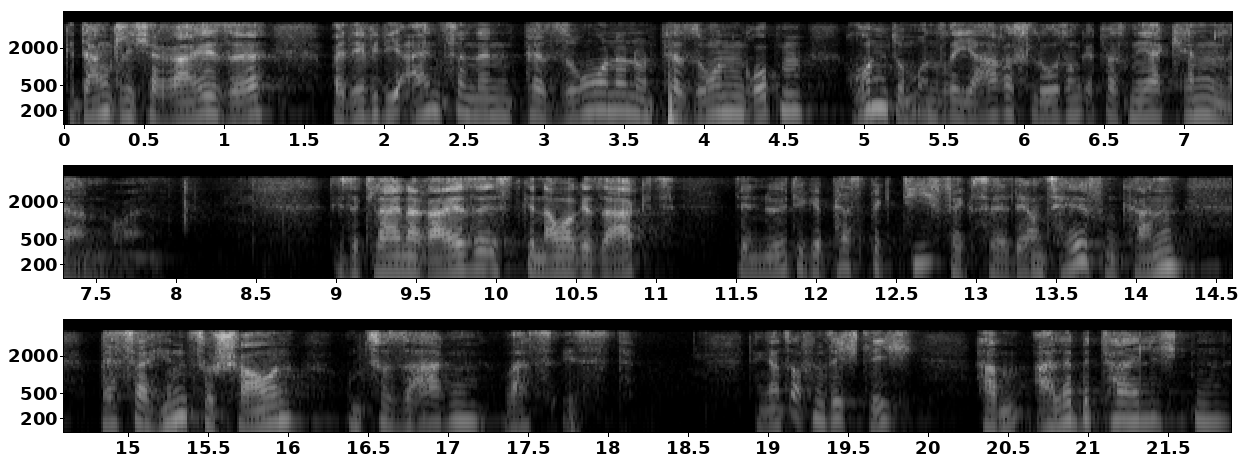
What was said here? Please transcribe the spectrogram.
gedankliche Reise, bei der wir die einzelnen Personen und Personengruppen rund um unsere Jahreslosung etwas näher kennenlernen wollen. Diese kleine Reise ist genauer gesagt der nötige Perspektivwechsel, der uns helfen kann, besser hinzuschauen, um zu sagen, was ist. Denn ganz offensichtlich haben alle Beteiligten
